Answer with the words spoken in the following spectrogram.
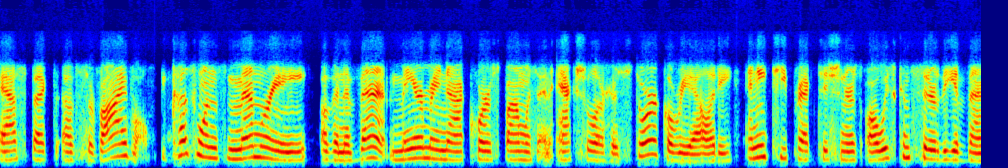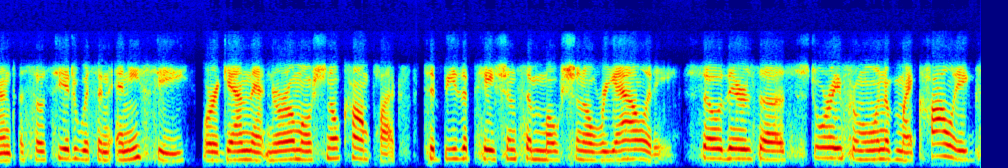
aspect of survival. Because one's memory of an event may or may not correspond with an actual or historical reality, NET practitioners always consider the event associated with an NEC, or again that neuroemotional complex, to be the patient's emotional reality. So there's a story from one of my colleagues.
